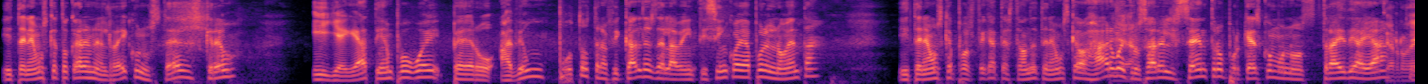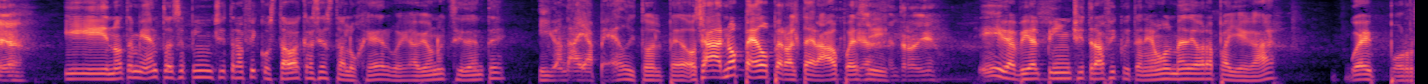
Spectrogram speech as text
y teníamos que tocar en el Rey con ustedes, creo. Y llegué a tiempo, güey, pero había un puto trafical desde la 25 allá por el 90. Y teníamos que, pues fíjate hasta dónde teníamos que bajar, güey, Yeah. cruzar el centro porque es como nos trae de allá. Te rodea. Y no te miento, ese pinche tráfico estaba casi hasta el ojer, güey. Había un accidente y yo andaba ya pedo y todo el pedo. O sea, no pedo, pero alterado, pues sí. entradillo. Y había el pinche tráfico y teníamos media hora para llegar. Güey, por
